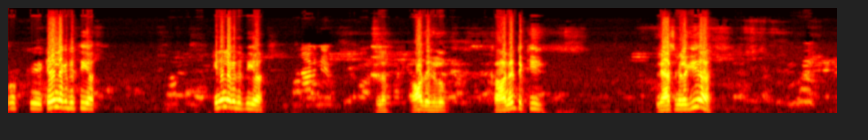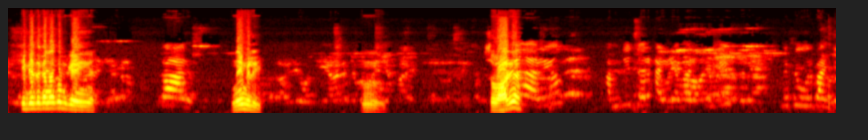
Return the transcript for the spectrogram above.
ਓਕੇ ਕਿਹਨੇ ਲੱਗ ਦਿੱਤੀ ਆ? ਕਿਹਨੇ ਲੱਗ ਦਿੱਤੀ ਆ? ਲੈ ਆਹ ਦੇਖ ਲਓ ਖਾਣੇ ਟਿੱਕੀ। ਲੈਸ ਮਿਲ ਗਈ ਆ? ਕਿੰਨੇ ਦੁਕਾਨਾਂ ਘੁੰਮ ਕੇ ਆਈ ਆ? ਨਹੀਂ ਮਿਲੀ। ਹੂੰ। ਸਵਾਦ ਆ ਅੰਮ੍ਰਿਤਸਰ ਆਈਡੀਆ ਮਾਰਕੀਟ ਦੇ ਮਸ਼ਹੂਰ ਬੰਟੀ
